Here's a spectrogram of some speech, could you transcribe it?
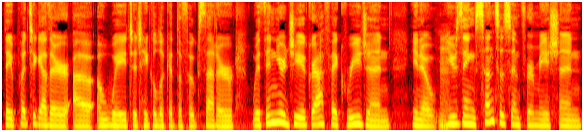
They put together a, a way to take a look at the folks that are within your geographic region, you know, Hmm. using census information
